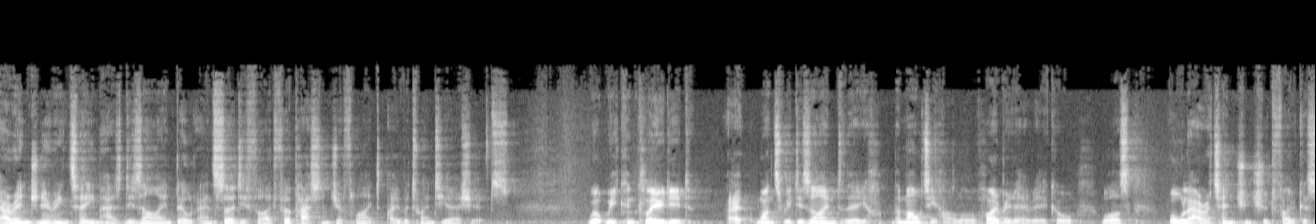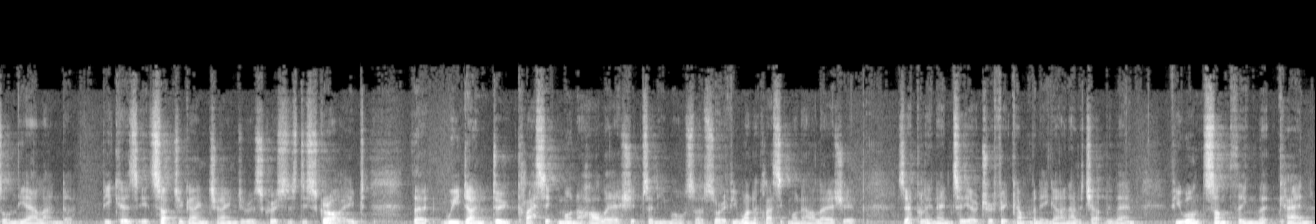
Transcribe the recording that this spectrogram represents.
our engineering team has designed, built and certified for passenger flight over 20 airships. What we concluded at, once we designed the, the multi-hull or hybrid air vehicle was all our attention should focus on the Airlander because it's such a game changer, as Chris has described, that we don't do classic monohull airships anymore. So, sorry, if you want a classic monohull airship, Zeppelin NT a terrific company, go and have a chat with them. If you want something that can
